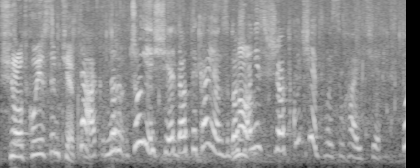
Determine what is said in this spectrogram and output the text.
W środku jestem ciepły. Tak, no czuję się, dotykając go, No. że on jest w środku ciepły, słuchajcie. Tu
